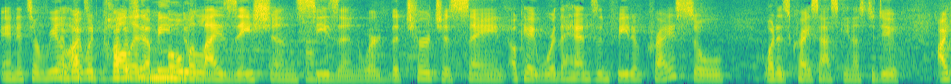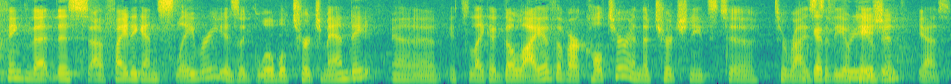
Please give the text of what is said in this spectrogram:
and it's a real, I would call it it a mean to- mobilization season where the church is saying, okay, we're the hands and feet of Christ, so what is Christ asking us to do? I think that this uh, fight against slavery is a global church mandate. Uh, it's like a Goliath of our culture, and the church needs to, to rise get to the occasion. Yes.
